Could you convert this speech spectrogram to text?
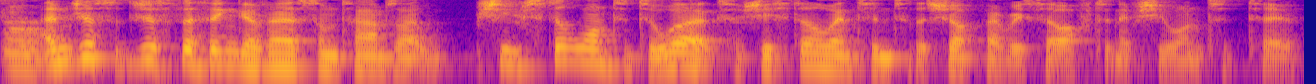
and just just the thing of her sometimes like she still wanted to work, so she still went into the shop every so often if she wanted to.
